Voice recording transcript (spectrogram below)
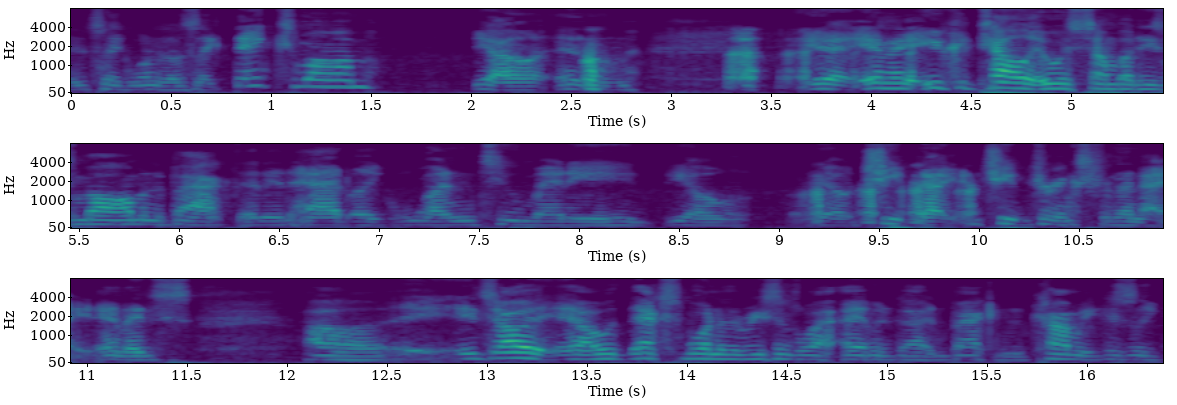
it's like one of those like, thanks, mom, you know, and. Yeah, and you could tell it was somebody's mom in the back that had had like one too many, you know, you know, cheap night, cheap drinks for the night, and it's, uh, it's all. You know, that's one of the reasons why I haven't gotten back into comedy because like,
